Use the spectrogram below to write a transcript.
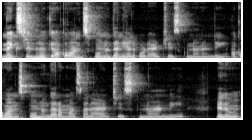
నెక్స్ట్ ఇందులోకి ఒక వన్ స్పూన్ ధనియాల పొడి యాడ్ చేసుకున్నానండి. ఒక one spoon garam masala add చేసుకున్నానండి. నేను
